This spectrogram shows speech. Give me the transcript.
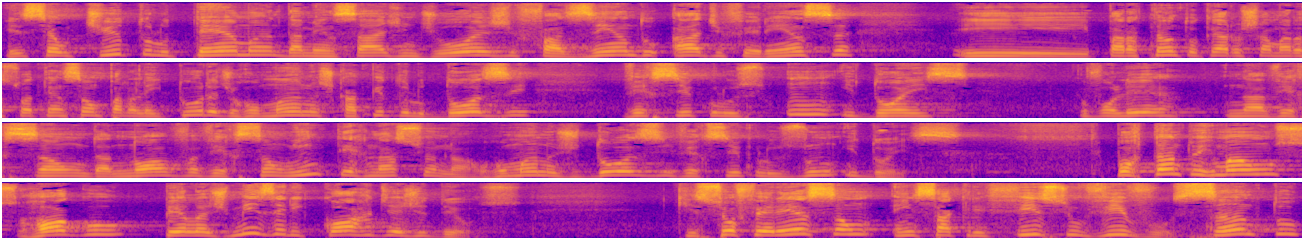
Esse é o título, tema da mensagem de hoje, fazendo a diferença. E, para tanto, eu quero chamar a sua atenção para a leitura de Romanos, capítulo 12, versículos 1 e 2 eu vou ler na versão da nova versão internacional, Romanos 12, versículos 1 e 2. Portanto, irmãos, rogo pelas misericórdias de Deus, que se ofereçam em sacrifício vivo, santo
